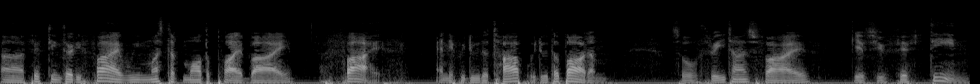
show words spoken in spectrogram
uh, 1535, we must have multiplied by 5. And if we do the top, we do the bottom. So 3 times 5 gives you 15.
